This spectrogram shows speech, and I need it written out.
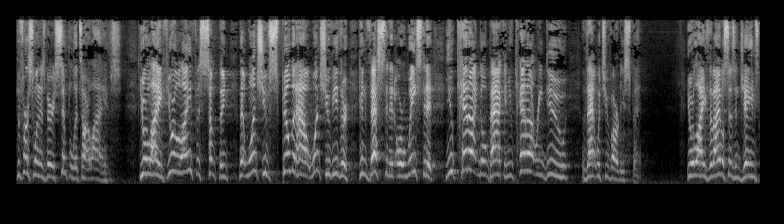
The first one is very simple it's our lives. Your life, your life is something that once you've spilled it out, once you've either invested it or wasted it, you cannot go back and you cannot redo that which you've already spent. Your life, the Bible says in James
